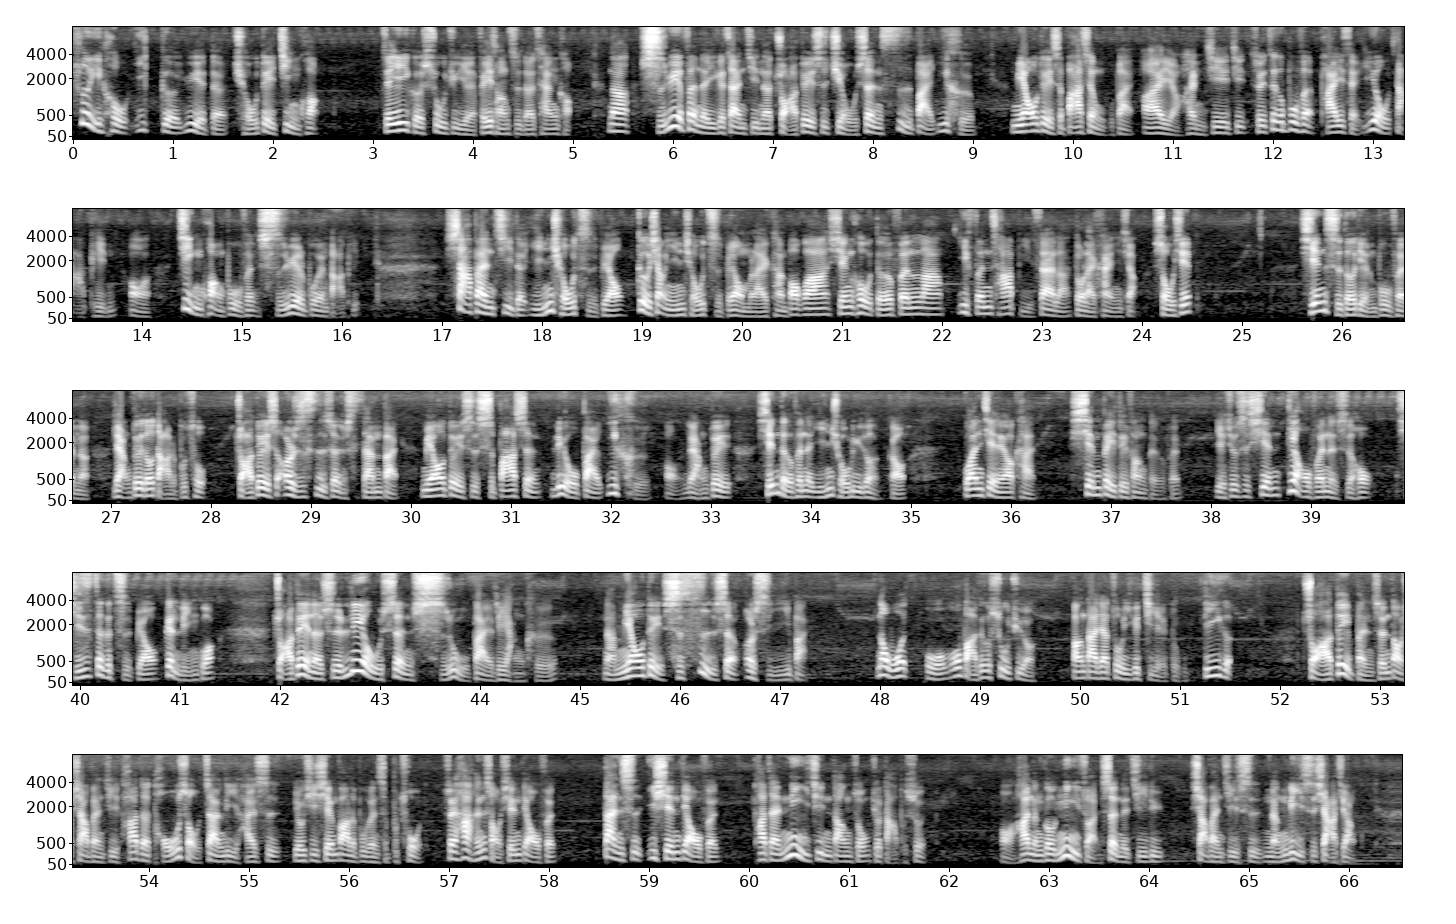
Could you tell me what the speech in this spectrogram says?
最后一个月的球队近况，这一个数据也非常值得参考。那十月份的一个战绩呢？爪队是九胜四败一和，喵队是八胜五败。哎呀，很接近，所以这个部分拍谁又打平哦。近况部分，十月的部分打平。下半季的赢球指标，各项赢球指标我们来看，包括先后得分啦、一分差比赛啦，都来看一下。首先。先持得点的部分呢，两队都打得不错。爪队是二十四胜十三败，喵队是十八胜六败一和。哦，两队先得分的赢球率都很高。关键要看先被对方得分，也就是先掉分的时候，其实这个指标更灵光。爪队呢是六胜十五败两和，那喵队十四胜二十一败。那我我我把这个数据哦，帮大家做一个解读。第一个。爪队本身到下半季，他的投手战力还是，尤其先发的部分是不错的，所以他很少先掉分，但是一先掉分，他在逆境当中就打不顺，哦，他能够逆转胜的几率，下半季是能力是下降。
